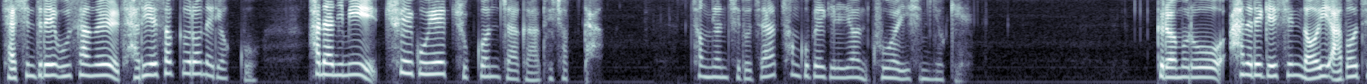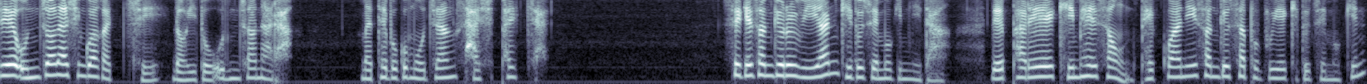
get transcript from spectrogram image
자신들의 우상을 자리에서 끌어내렸고 하나님이 최고의 주권자가 되셨다. 청년 지도자 1901년 9월 26일 그러므로 하늘에 계신 너희 아버지의 온전하심과 같이 너희도 온전하라. 마태복음 5장 48절 세계 선교를 위한 기도 제목입니다. 네팔의 김혜성 백관이 선교사 부부의 기도 제목인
